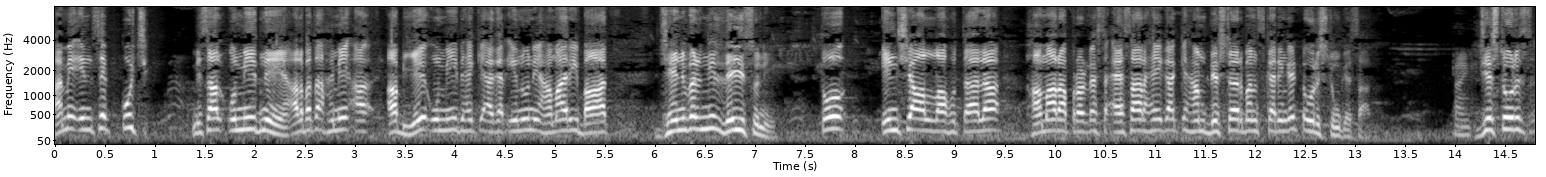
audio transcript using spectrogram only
हमें इनसे कुछ मिसाल उम्मीद नहीं है। अलबत् हमें अब ये उम्मीद है कि अगर इन्होंने हमारी बात जेनवरली नहीं सुनी तो इनशा ताला हमारा प्रोटेस्ट ऐसा रहेगा कि हम डिस्टर्बेंस करेंगे टूरिस्टों के साथ। जिस टूरिस्ट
